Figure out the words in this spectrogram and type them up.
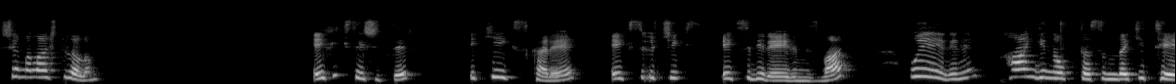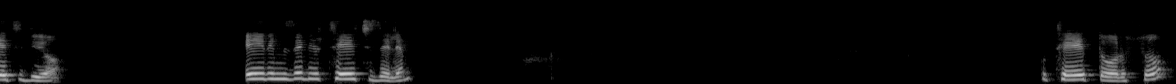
Şemalaştıralım. fx eşittir 2x kare eksi 3x eksi 1 eğrimiz var. Bu eğrinin hangi noktasındaki teğeti diyor. Eğrimize bir teğet çizelim. Bu teğet doğrusu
